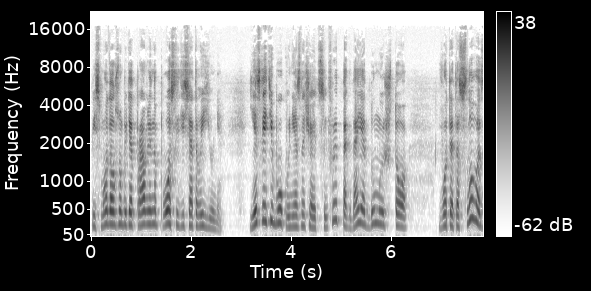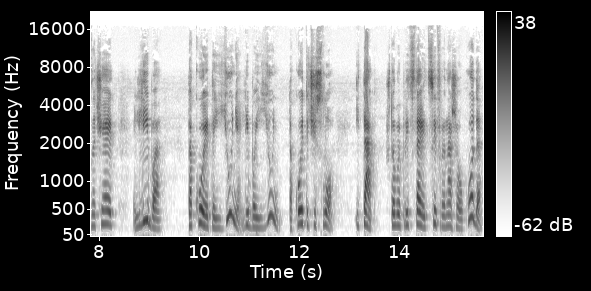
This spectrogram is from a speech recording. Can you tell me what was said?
письмо должно быть отправлено после 10 июня. Если эти буквы не означают цифры, тогда я думаю, что вот это слово означает либо такое-то июня, либо июнь, такое-то число. Итак, чтобы представить цифры нашего кода,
